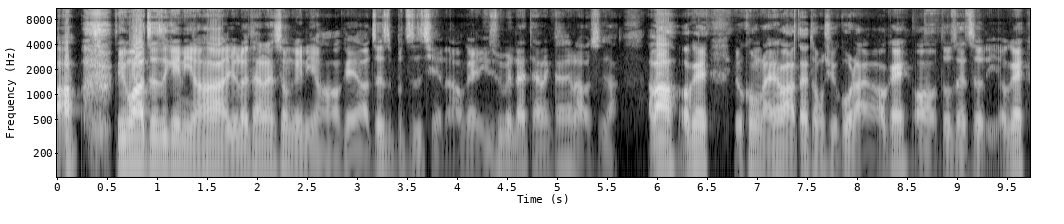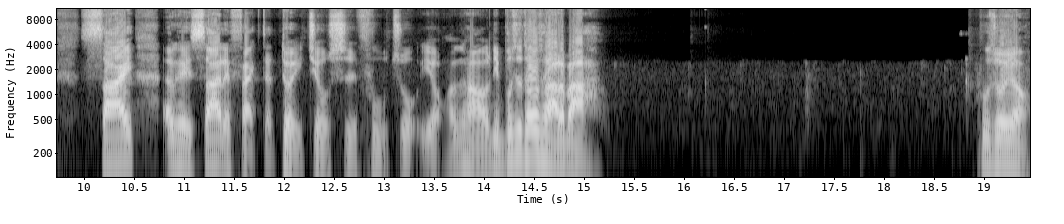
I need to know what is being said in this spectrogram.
听华，这是给你哦哈，有来台南送给你哦，OK 好，这是不值钱的，OK，你顺便来台南看看老师啊，好不好？OK，有空来的话带同学过来啊，OK 哦，都在这里，OK，side，OK，side effect，对，就是副作用，很好，你不是偷查了吧？副作用，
